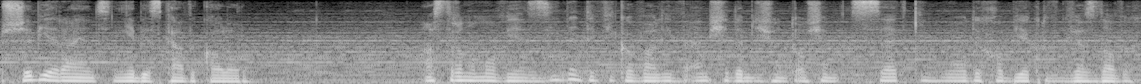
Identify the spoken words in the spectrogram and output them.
przybierając niebieskawy kolor. Astronomowie zidentyfikowali w M78 setki młodych obiektów gwiazdowych.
